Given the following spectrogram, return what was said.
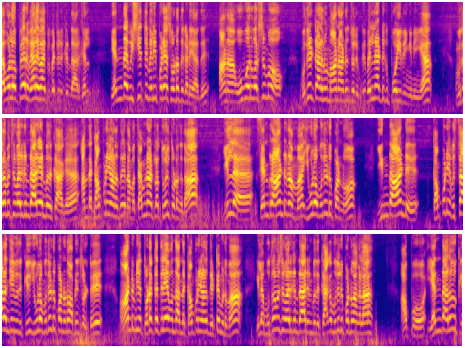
எவ்வளோ பேர் வேலைவாய்ப்பு பெற்றிருக்கின்றார்கள்? எந்த விஷயத்தையும் வெளிப்படையாக சொல்கிறது கிடையாது. ஆனால் ஒவ்வொரு வருஷமும் முதலீட்டாளர்கள் மாநாடுன்னு சொல்லிவிட்டு வெளிநாட்டுக்கு போயிடுறீங்க நீங்கள் முதலமைச்சர் வருகின்றாரே என்பதற்காக அந்த கம்பெனியானது நம்ம தமிழ்நாட்டில் தொழில் தொடங்குதா? இல்லை சென்ற ஆண்டு நம்ம இவ்வளோ முதலீடு பண்ணோம் இந்த ஆண்டு கம்பெனியை விஸ்தாரம் செய்வதற்கு இவ்வளோ முதலீடு பண்ணணும் அப்படின்னு சொல்லிட்டு ஆண்டுடைய தொடக்கத்திலே வந்து அந்த கம்பெனியானது திட்டமிடுமா? இல்லை முதலமைச்சர் வருகின்றார் என்பதற்காக முதலீடு பண்ணுவாங்களா? அப்போது எந்த அளவுக்கு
